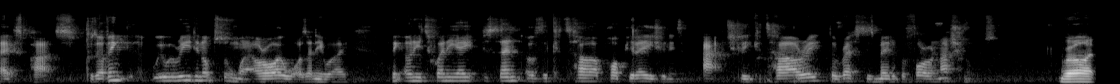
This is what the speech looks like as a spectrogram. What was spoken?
expats because I think we were reading up somewhere, or I was anyway. I think only 28% of the Qatar population is actually Qatari. The rest is made up of foreign nationals. Right.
